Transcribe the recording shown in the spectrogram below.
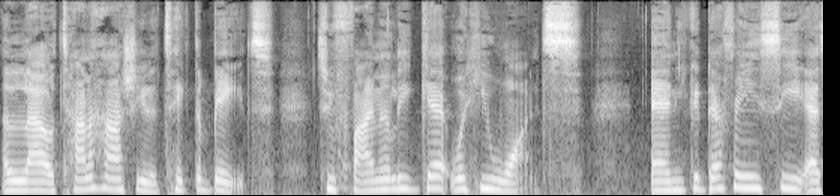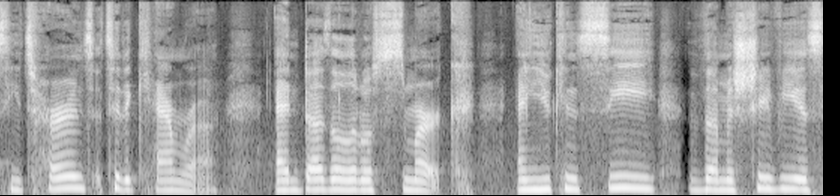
allowed Tanahashi to take the bait to finally get what he wants. And you could definitely see as he turns to the camera and does a little smirk and you can see the mischievous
